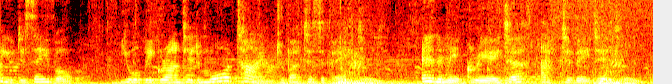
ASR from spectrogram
you disable, you will be granted more time to participate. Enemy creator activated.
